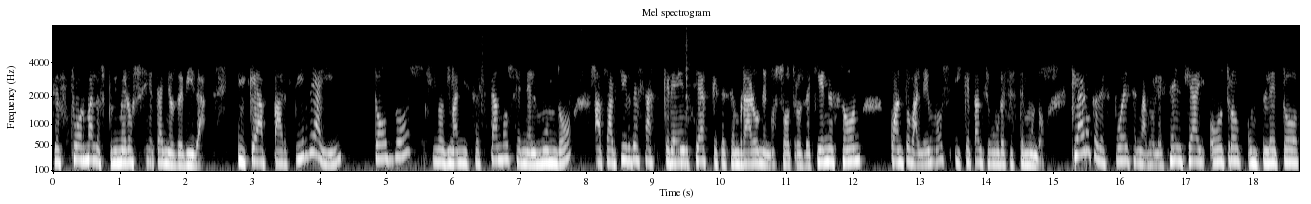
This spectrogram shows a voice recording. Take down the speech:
se forma los primeros siete años de vida y que a partir de ahí todos nos manifestamos en el mundo a partir de esas creencias que se sembraron en nosotros, de quiénes son cuánto valemos y qué tan seguro es este mundo. Claro que después en la adolescencia hay otro completo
